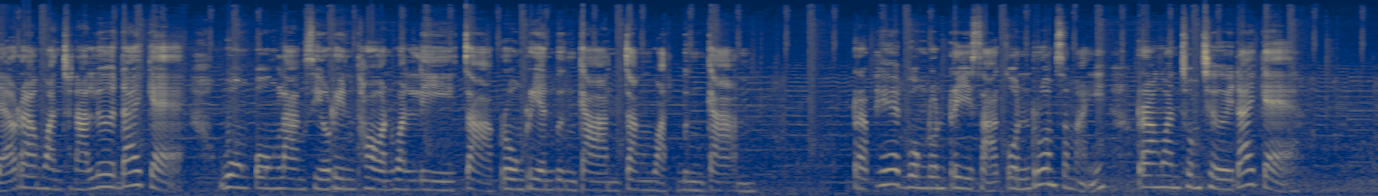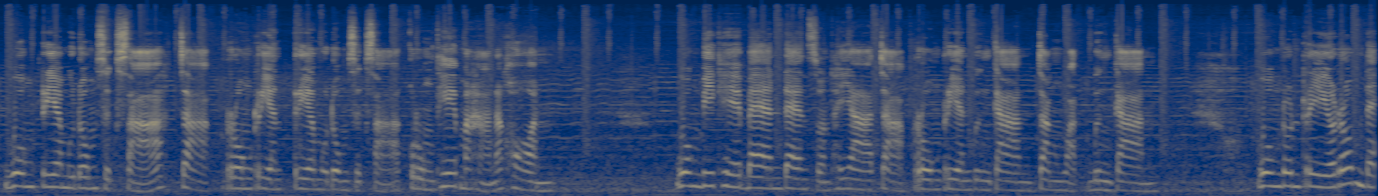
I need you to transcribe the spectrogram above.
แล้วรางวัลชนะเลิศได้แก่ วงโปงลางศิรินทรวันลี จากโรงเรียนบึงการ จังหวัดบึงการประเภทวงดนตรีสากลร่วมสมัย รางวัลชมเชยได้แก่ วงเตรียมอุดมศึกษาจากโรงเรียนเตรียมอุดมศึกษากรุงเทพมหานคร วง BK แบนแดนสนธยาจากโรงเรียนบึงการจังหวัดบึงการวงดนตรีร่มแด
